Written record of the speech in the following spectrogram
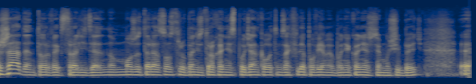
żaden tor w ekstralidze, no może teraz Ostrów będzie trochę niespodzianką, o tym za chwilę powiemy, bo niekoniecznie musi być, e,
